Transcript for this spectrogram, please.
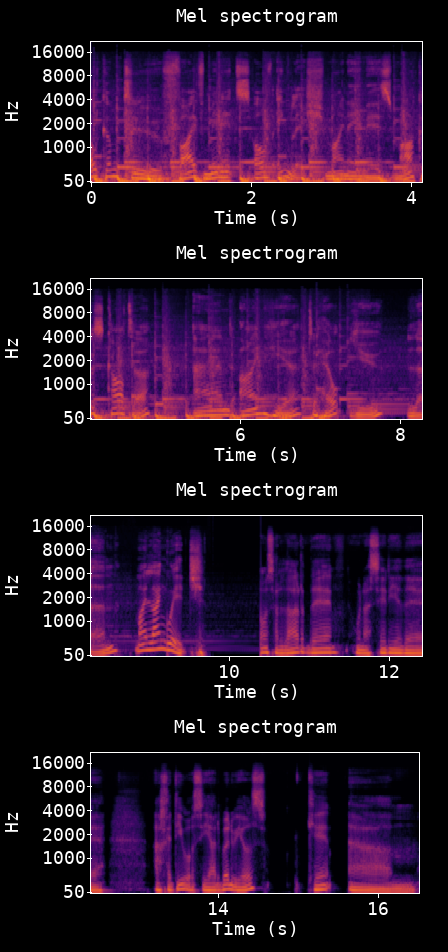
Welcome to 5 Minutes of English. My name is Marcus Carter and I'm here to help you learn my language. Vamos a hablar de una serie de adjetivos y adverbios que, um,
